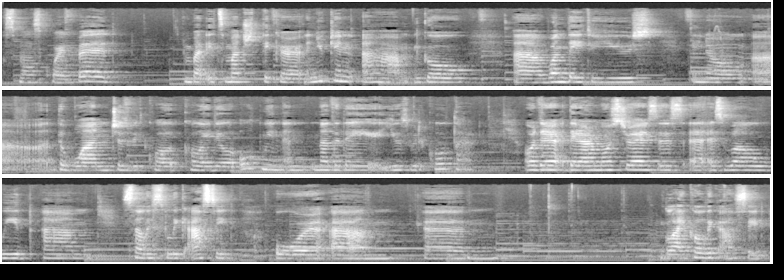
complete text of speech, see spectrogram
smells quite bad but it's much thicker. And you can um, go uh, one day to use you know uh, the one just with colloidal oatmeal and another day use with coal tar or there, there are moisturizers uh, as well with um, salicylic acid or um, um, glycolic acid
